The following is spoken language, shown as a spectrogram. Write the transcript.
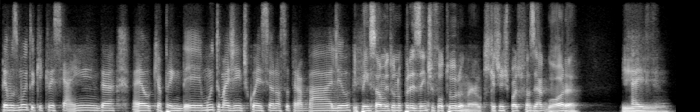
temos muito que crescer ainda, é, o que aprender, muito mais gente conhecer o nosso trabalho. E pensar muito no presente e futuro, né? O que, que a gente pode fazer agora e... É isso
